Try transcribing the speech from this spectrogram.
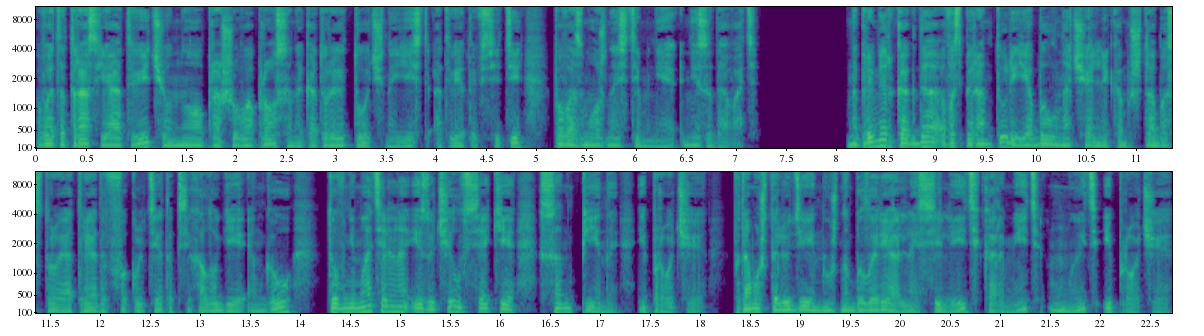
В этот раз я отвечу, но прошу вопросы, на которые точно есть ответы в сети, по возможности мне не задавать. Например, когда в аспирантуре я был начальником штаба стройотрядов факультета психологии МГУ, то внимательно изучил всякие санпины и прочее, потому что людей нужно было реально селить, кормить, мыть и прочее.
